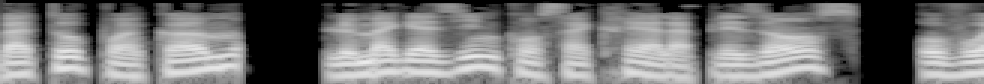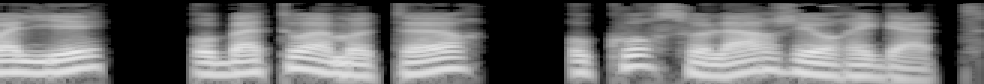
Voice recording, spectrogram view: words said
Bateau.com, le magazine consacré à la plaisance, aux voiliers, aux bateaux à moteur, aux courses au large et aux régates.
